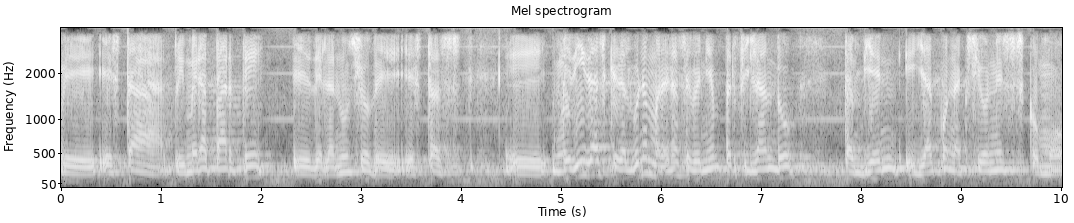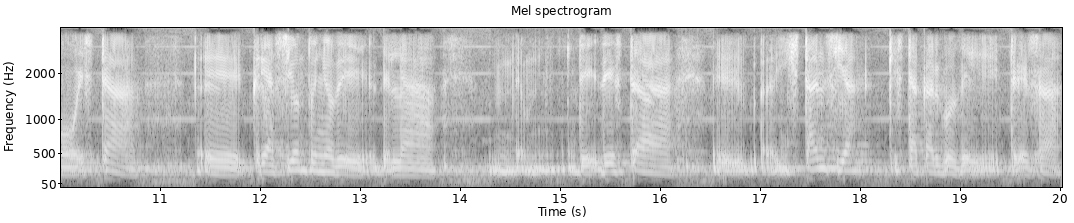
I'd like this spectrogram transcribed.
eh, esta primera parte eh, del anuncio de estas eh, medidas que de alguna manera se venían perfilando también ya con acciones como esta creación, Toño, de, de la de, de esta instancia que está a cargo de Teresa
